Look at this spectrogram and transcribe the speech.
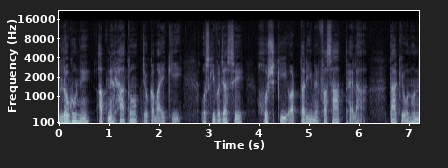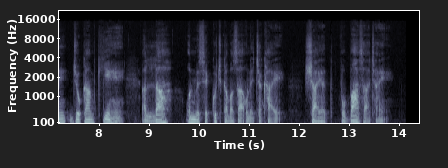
لوگوں نے اپنے ہاتھوں جو کمائی کی، اس کی وجہ سے خشکی اور تری میں فساد پھیلا، تاکہ انہوں نے جو کام کیے ہیں، اللہ ان میں سے کچھ کا مزہ انہیں چکھائے۔ شاید وہ باز آ جائیں۔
